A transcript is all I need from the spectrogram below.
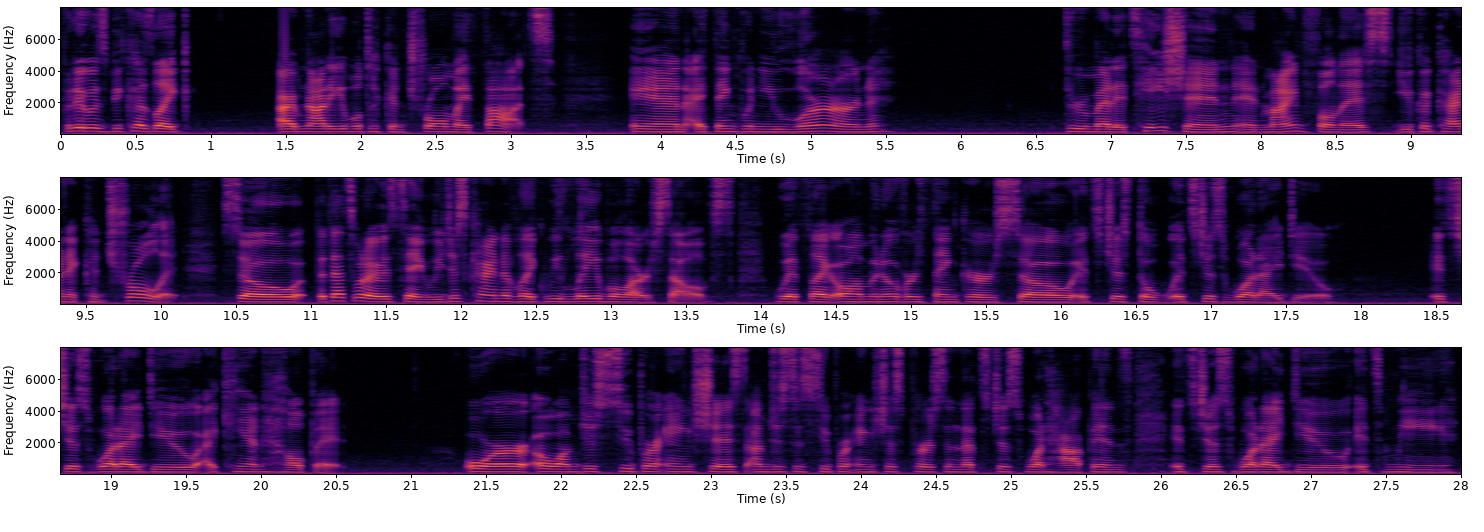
but it was because like i'm not able to control my thoughts. And i think when you learn through meditation and mindfulness you could kind of control it. So but that's what i was saying. We just kind of like we label ourselves with like oh i'm an overthinker so it's just the it's just what i do it's just what I do. I can't help it. Or, oh, I'm just super anxious. I'm just a super anxious person. That's just what happens. It's just what I do. It's me.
